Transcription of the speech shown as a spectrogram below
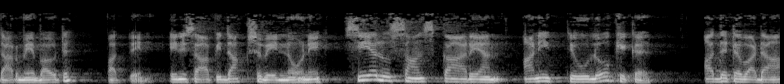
ධර්මය බවට පත්වෙන. එනිසා අපි දක්ෂ වෙන්න ඕනේ සියලු සංස්කාරයන් අනිත්‍ය වූ ලෝකෙක අදට වඩා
